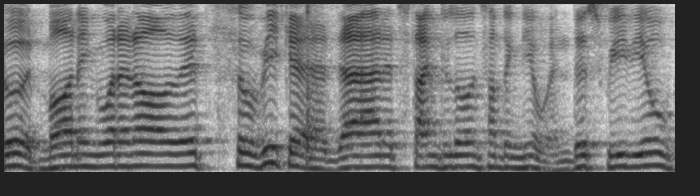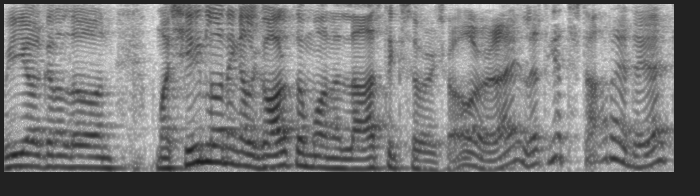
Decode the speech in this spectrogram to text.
Good morning, one and all. It's a weekend and it's time to learn something new. In this video, we are gonna learn machine learning algorithm on Elasticsearch. All right, let's get started. Yeah?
